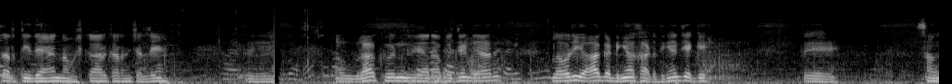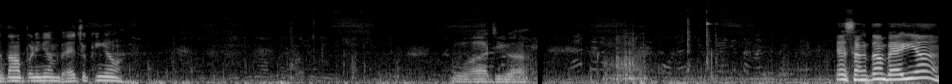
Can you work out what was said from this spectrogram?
ਧਰਤੀ ਦੇ ਆ ਨਮਸਕਾਰ ਕਰਨ ਚੱਲੇ ਆ। ਤੇ ਪੂਰਾ ਖੂਨ ਨਜ਼ਾਰਾ ਵੱਜਣ ਡਿਆ ਤੇ। ਲਓ ਜੀ ਆ ਗੱਡੀਆਂ ਖੜਦੀਆਂ ਜੀ ਅੱਗੇ। ਤੇ ਸੰਗਤਾਂ ਆਪਣੀਆਂ ਬਹਿ ਚੁੱਕੀਆਂ ਵਾ ਵਾਹ ਜੀ ਵਾਹ। ਇਹ ਸੰਗਤਾਂ ਬਹਿ ਗਈਆਂ?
